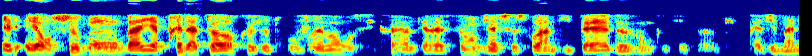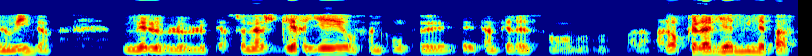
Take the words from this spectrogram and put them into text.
Et, et, en second, bah, il y a Predator que je trouve vraiment aussi très intéressant, bien que ce soit un bipède, bon, qui est, euh, très humanoïde, mais le, le, le, personnage guerrier, en fin de compte, est, est intéressant. Voilà. Alors que l'alien, lui, n'est pas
